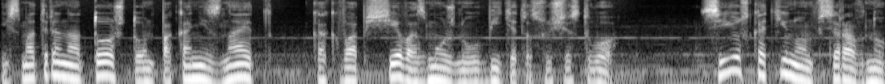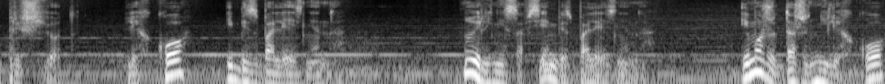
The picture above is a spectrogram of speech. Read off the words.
Несмотря на то, что он пока не знает, как вообще возможно убить это существо, сию скотину он все равно пришьет. Легко и безболезненно. Ну или не совсем безболезненно. И может даже нелегко,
